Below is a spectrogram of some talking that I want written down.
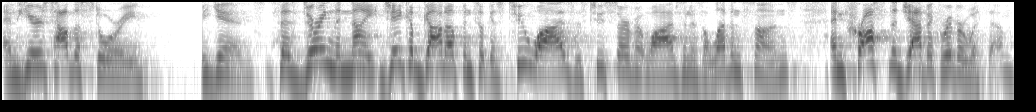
And here's how the story begins. It says, During the night, Jacob got up and took his two wives, his two servant wives, and his 11 sons, and crossed the Jabbok River with them.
